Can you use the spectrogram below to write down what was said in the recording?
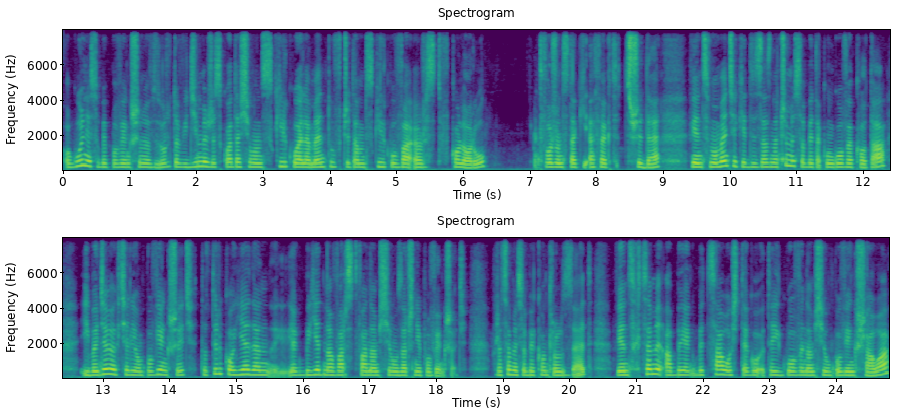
ogólnie sobie powiększymy wzór, to widzimy, że składa się on z kilku elementów, czy tam z kilku warstw koloru tworząc taki efekt 3D, więc w momencie, kiedy zaznaczymy sobie taką głowę kota i będziemy chcieli ją powiększyć, to tylko jeden, jakby jedna warstwa nam się zacznie powiększać. Wracamy sobie Ctrl Z, więc chcemy, aby jakby całość tego, tej głowy nam się powiększała,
